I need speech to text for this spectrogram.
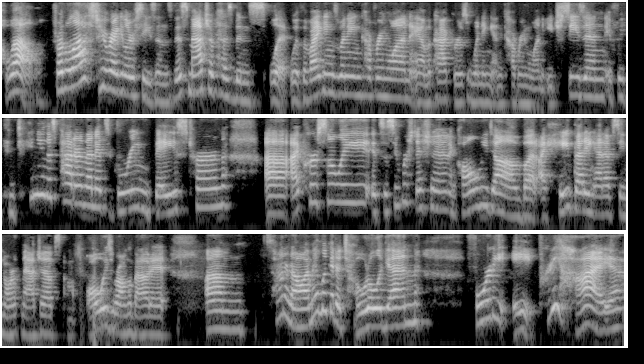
well, for the last two regular seasons, this matchup has been split with the Vikings winning and covering one and the Packers winning and covering one each season. If we continue this pattern, then it's Green Bay's turn. Uh, I personally, it's a superstition and call me dumb, but I hate betting NFC North matchups. I'm always wrong about it. Um, so I don't know. I may look at a total again. 48 pretty high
